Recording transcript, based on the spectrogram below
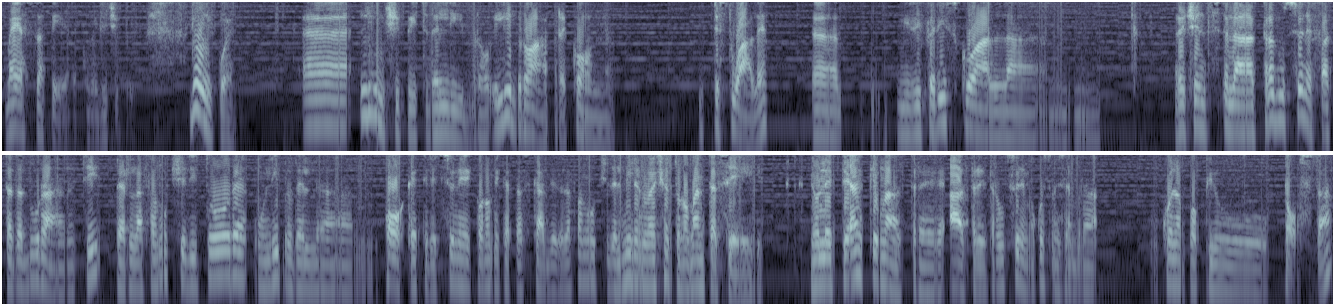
vai a sapere, come dici tu. Dunque, l'incipit del libro, il libro apre con testuale, eh, mi riferisco alla mm, recens- la traduzione fatta da Duranti per la Fanucci Editore, un libro del um, Pocket, edizione economica tascabile della Fanucci del 1996. Ne ho lette anche un'altra altre traduzioni, ma questa mi sembra quella un po' più tosta.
